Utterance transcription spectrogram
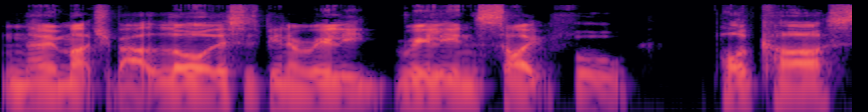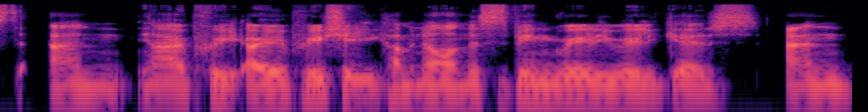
know much about law, this has been a really, really insightful podcast. And, you know, I, pre- I appreciate you coming on. This has been really, really good. And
